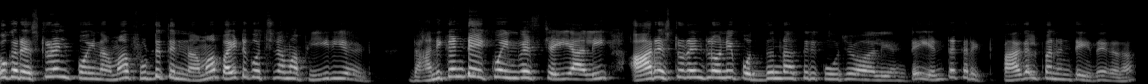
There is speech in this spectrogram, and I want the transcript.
ఒక రెస్టారెంట్ పోయినామా ఫుడ్ తిన్నామా బయటకు వచ్చినామా పీరియడ్? దానికంటే ఎక్కువ ఇన్వెస్ట్ చేయాలి ఆ రెస్టారెంట్లోనే పొద్దున్న రాత్రి కూర్చోవాలి అంటే ఎంత కరెక్ట్? పాగల్ పని అంటే ఇదే కదా.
